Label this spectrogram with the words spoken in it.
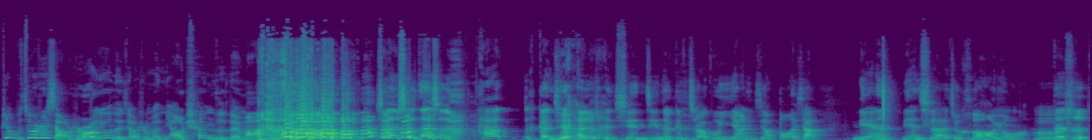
这不就是小时候用的叫什么尿衬子对吗？真是，但是它感觉还是很先进的，跟纸尿裤一样，你只要包一下，连连起来就很好用了。嗯但是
